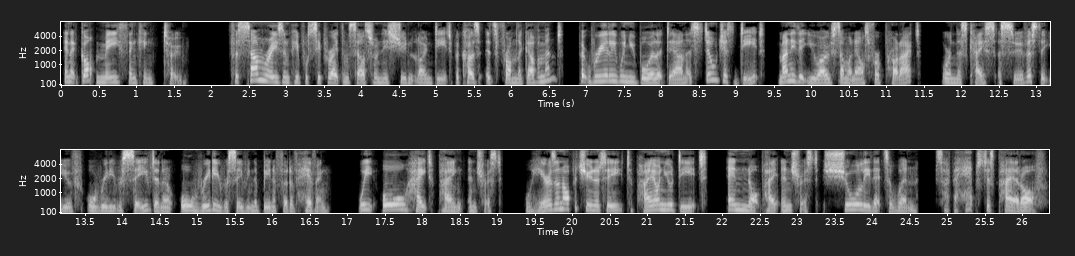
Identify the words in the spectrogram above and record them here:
And it got me thinking too. For some reason, people separate themselves from their student loan debt because it's from the government. But really, when you boil it down, it's still just debt, money that you owe someone else for a product, or in this case, a service that you've already received and are already receiving the benefit of having. We all hate paying interest. Well, here is an opportunity to pay on your debt and not pay interest. Surely that's a win. So perhaps just pay it off.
